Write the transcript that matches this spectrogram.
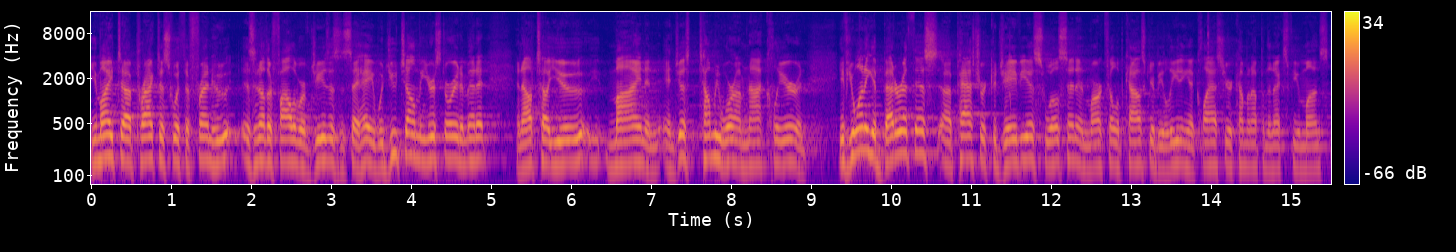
You might uh, practice with a friend who is another follower of Jesus and say, hey, would you tell me your story in a minute? And I'll tell you mine, and, and just tell me where I'm not clear. And if you want to get better at this, uh, Pastor Kajavius Wilson and Mark Filipkowski will be leading a class here coming up in the next few months.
